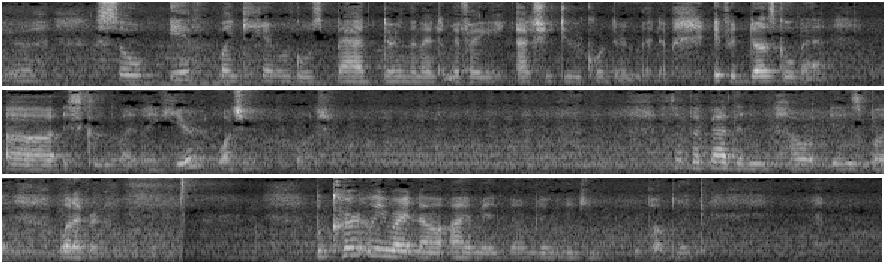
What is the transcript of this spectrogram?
here. So if my camera goes bad during the nighttime, if I actually do record during the nighttime, if it does go bad, uh, it's of the light. Like here, watch it, watch. Not that bad than how it is, but whatever. But currently, right now, I'm in um, Dominican Republic.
